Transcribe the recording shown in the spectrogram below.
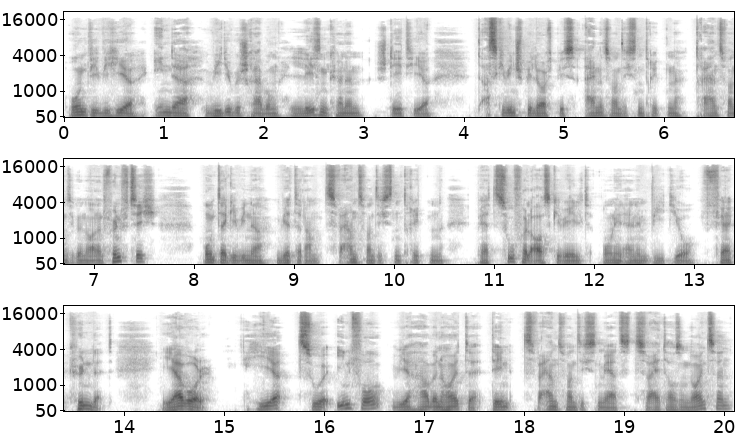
und wie wir hier in der Videobeschreibung lesen können, steht hier, das Gewinnspiel läuft bis 21.03.23.59 Uhr und der Gewinner wird dann am 22.03. per Zufall ausgewählt und in einem Video verkündet. Jawohl, hier zur Info, wir haben heute den 22. März 2019,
